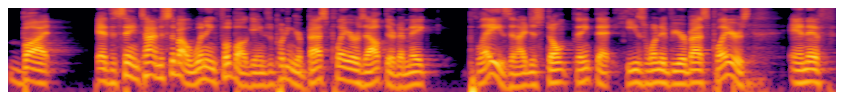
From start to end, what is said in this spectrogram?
but at the same time, it's about winning football games and putting your best players out there to make plays. And I just don't think that he's one of your best players. And if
